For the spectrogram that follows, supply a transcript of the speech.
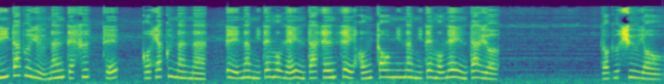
?TW なんですって ?507、A 何でもねえんだ先生本当に何でもねえんだよ。ログ終了。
